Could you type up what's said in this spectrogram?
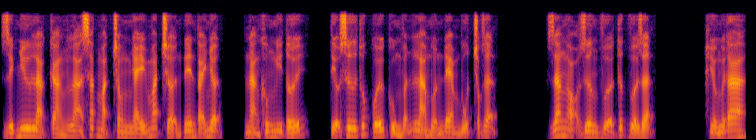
Dịch như là càng là sắc mặt trong nháy mắt trở nên tái nhợt, nàng không nghĩ tới, tiểu sư thúc cuối cùng vẫn là muốn đem bụt chọc giận. Giang ngọ dương vừa tức vừa giận. Hiểu người ta,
